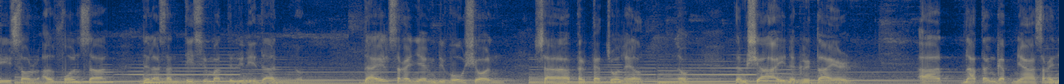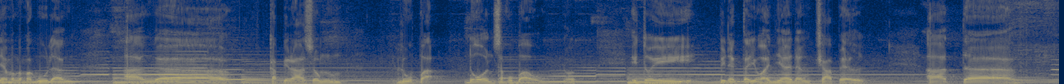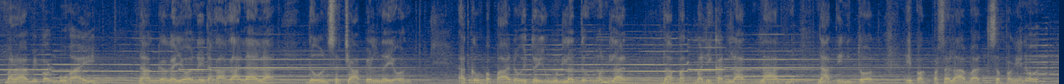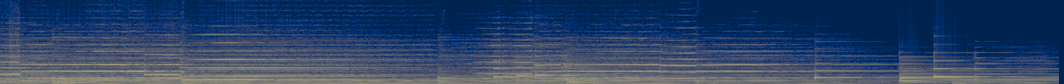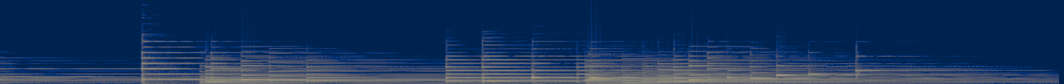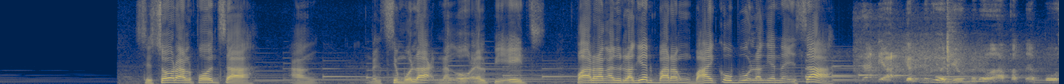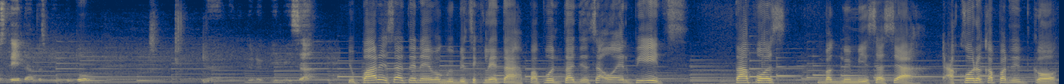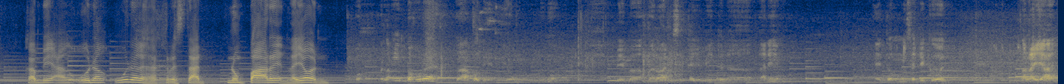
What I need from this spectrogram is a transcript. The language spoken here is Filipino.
si Sor Alfonsa de la Santisima Trinidad. No? Dahil sa kanyang devotion sa perpetual health, no? nang siya ay nag-retire at natanggap niya sa kanyang mga magulang ang ah, kapirasong lupa doon sa Cubao. No? Ito'y pinagtayuan niya ng chapel at ah, marami pang buhay na hanggang ngayon ay nakakaalala doon sa chapel na yon. At kung paano ito'y umunlad na umunlad, dapat balikan lahat, lahat natin ito at ipagpasalamat sa Panginoon. Si Sor Alfonsa ang nagsimula ng OLPH. Parang ano lang yan, parang bahay kubo lang yan na isa. Dati ah, ganun lang yun. Yung ano, apat na poste, tapos may bubong. Doon nagbibisa. Yung pare sa atin ay magbibisikleta papunta dyan sa OLPH. Tapos magmimisa siya. Ako ng kapatid ko, kami ang unang-unang kakristan nung pare na yon. Oh, Malaking bakuran. Bakod eh. Yung ano, may mga marami sa kayo dito na tanim. Itong sa likod, palayan.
